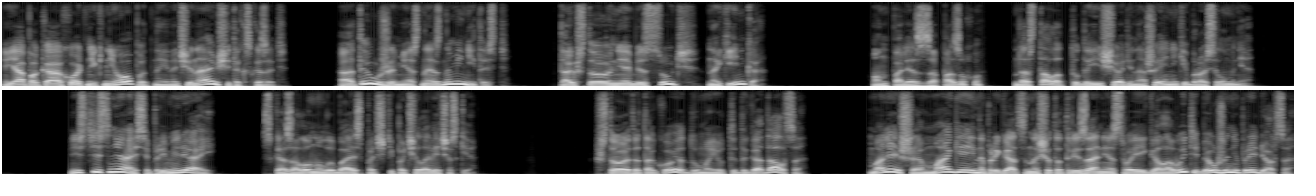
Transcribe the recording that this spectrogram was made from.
Я пока охотник неопытный, начинающий, так сказать, а ты уже местная знаменитость. Так что не обессудь, накинь-ка. Он полез за пазуху, достал оттуда еще один ошейник и бросил мне. «Не стесняйся, примеряй», — сказал он, улыбаясь почти по-человечески. «Что это такое, думаю, ты догадался. Малейшая магия и напрягаться насчет отрезания своей головы тебе уже не придется.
